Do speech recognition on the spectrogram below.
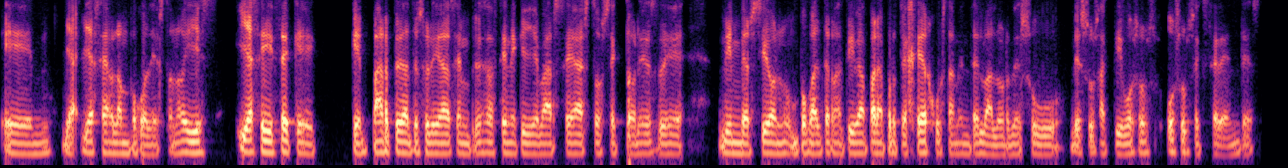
Ya, ya, se habla un poco de esto, ¿no? Y es, ya se dice que, que parte de la tesorería de las empresas tiene que llevarse a estos sectores de, inversión un poco alternativa para proteger justamente el valor de, sus activos o, sus excedentes.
